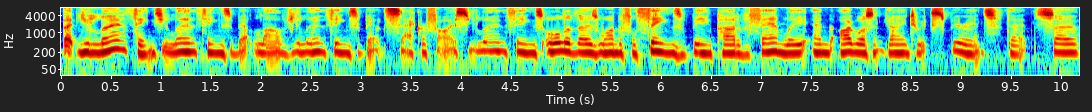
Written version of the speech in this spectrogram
but you learn things. You learn things about love. You learn things about sacrifice. You learn things, all of those wonderful things of being part of a family. And I wasn't going to experience that. So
